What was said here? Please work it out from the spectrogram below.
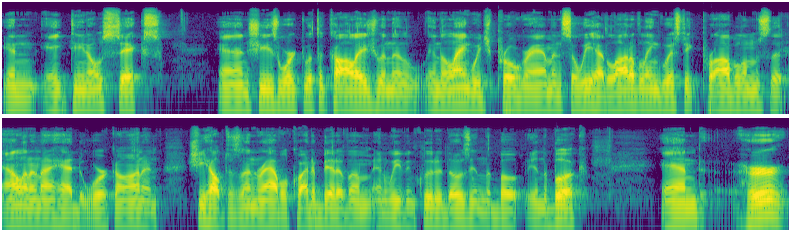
in 1806 and she's worked with the college in the, in the language program, and so we had a lot of linguistic problems that Allen and I had to work on, and she helped us unravel quite a bit of them, and we've included those in the, bo- in the book. And her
